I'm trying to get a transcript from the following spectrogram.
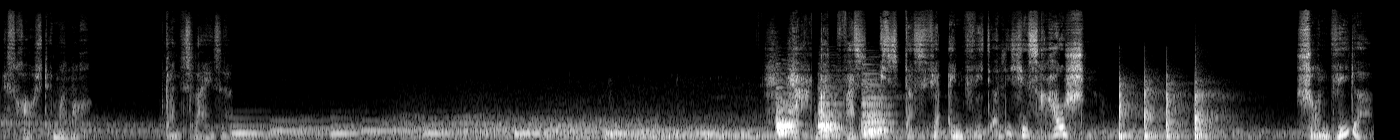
Es rauscht immer noch. Ganz leise. Herrgott, was ist das für ein widerliches Rauschen? Schon wieder.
